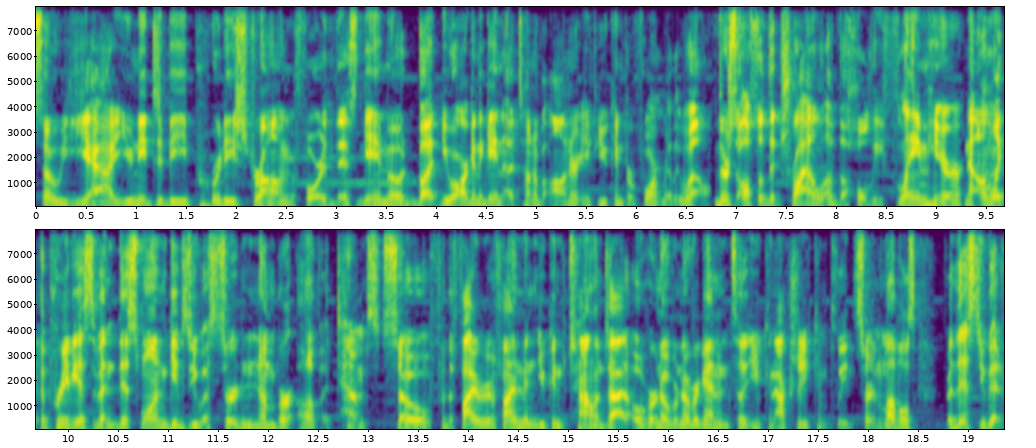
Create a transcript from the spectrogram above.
so yeah you need to be pretty strong for this game mode but you are going to gain a ton of honor if you can perform really well. There's also the trial of the holy flame here. Now unlike the previous event this one gives you a certain number of attempts. So for the fiery refinement you can challenge that over and over and over again until you can actually complete certain levels for this you get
